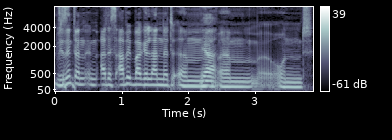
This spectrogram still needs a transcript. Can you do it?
wir sind dann in Addis Abeba gelandet ähm, Ja. ähm, und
